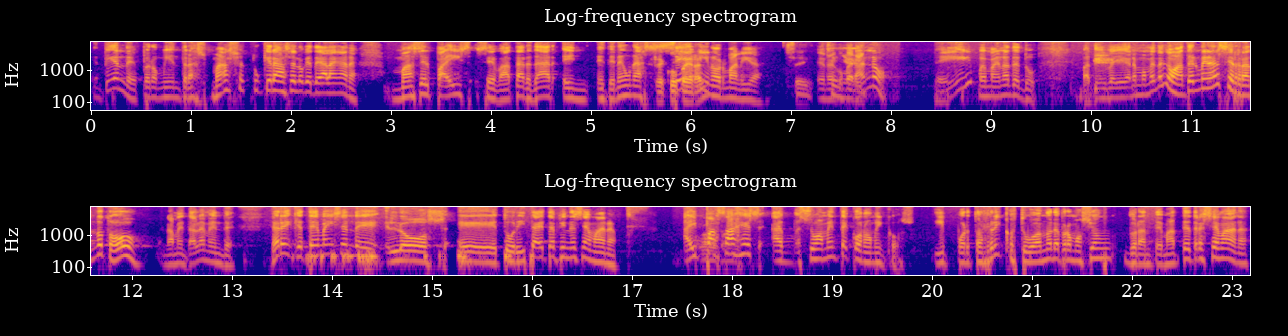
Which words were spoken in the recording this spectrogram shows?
¿Entiendes? Pero mientras más tú quieras hacer lo que te da la gana, más el país se va a tardar en, tener una semi-normalidad. Sí. En recuperarnos. Sí, pues imagínate tú. Va a, llegar el momento que van a terminar cerrando todo, lamentablemente. ¿qué te me dicen de los eh, turistas este fin de semana? Hay pasajes ah, sumamente económicos y Puerto Rico estuvo dándole promoción durante más de tres semanas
